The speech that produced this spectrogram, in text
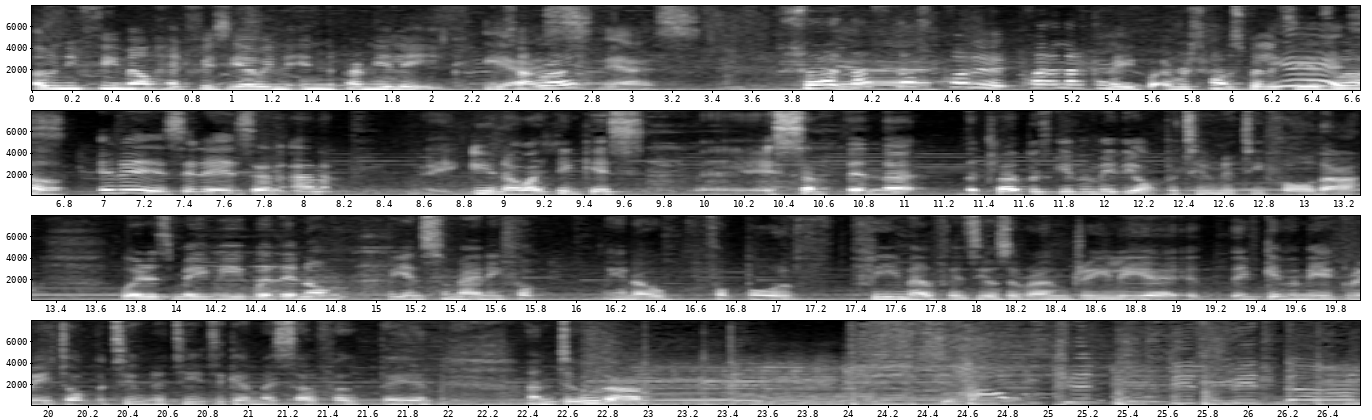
only female head physio in, in the Premier League? Is that right? Yes. So that, Yeah. that's, that's quite, a, quite an accolade, but a responsibility as well. It is, it is. And, and you know, I think it's, it's something that the club has given me the opportunity for that. Whereas maybe with there um, not being so many for, you know, football female physios around really, uh, they've given me a great opportunity to get myself out there and, and do that. So how could this be done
